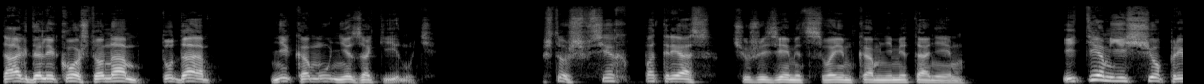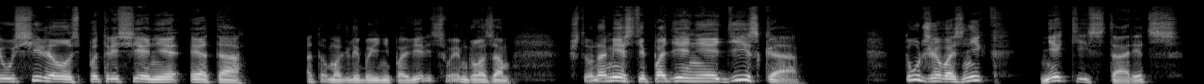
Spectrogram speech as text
Так далеко, что нам туда никому не закинуть. Что ж, всех потряс чужеземец своим камнеметанием. И тем еще преусилилось потрясение это а то могли бы и не поверить своим глазам, что на месте падения диска тут же возник некий старец,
